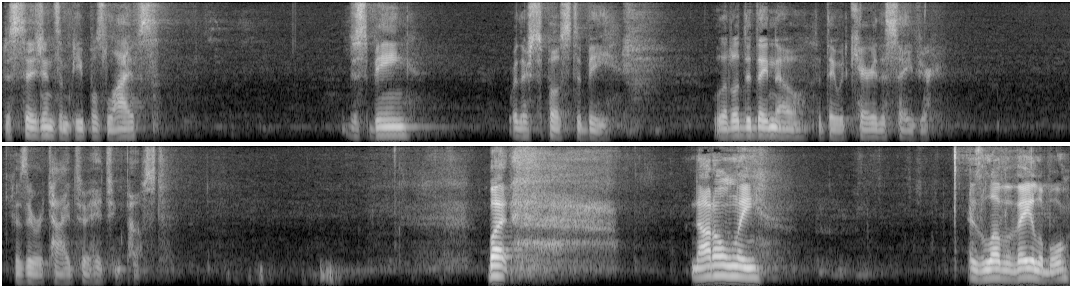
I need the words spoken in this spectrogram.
decisions in people's lives? Just being where they're supposed to be. Little did they know that they would carry the Savior because they were tied to a hitching post. But not only is love available,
